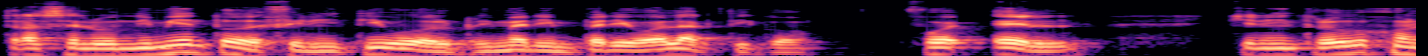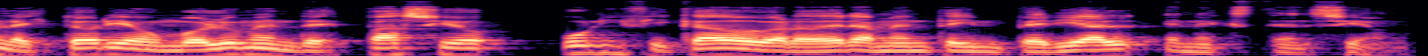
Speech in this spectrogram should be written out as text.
Tras el hundimiento definitivo del primer imperio galáctico, fue él quien introdujo en la historia un volumen de espacio unificado verdaderamente imperial en extensión.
